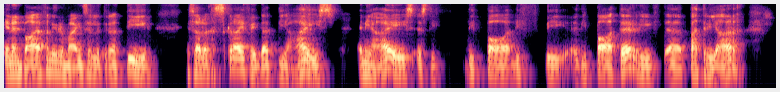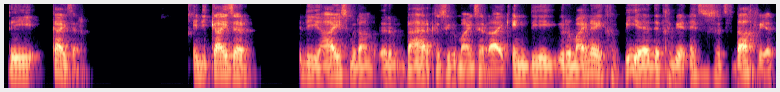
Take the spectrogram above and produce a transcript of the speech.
En in baie van die Romeinse literatuur is hulle geskryf het dat die huis in die huis is die die pa die die die pater, die uh, patriarg, die keiser. En die keiser die huis moet dan werk soos die Romeinse ryk en die Romeine het geweet dit geweet net soos dit vandag weet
